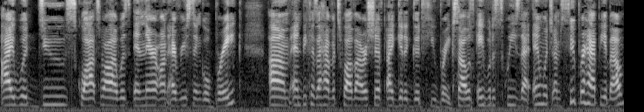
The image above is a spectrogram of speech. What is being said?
I would do squats while I was in there on every single break. Um, and because I have a 12 hour shift, I get a good few breaks. So I was able to squeeze that in, which I'm super happy about.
